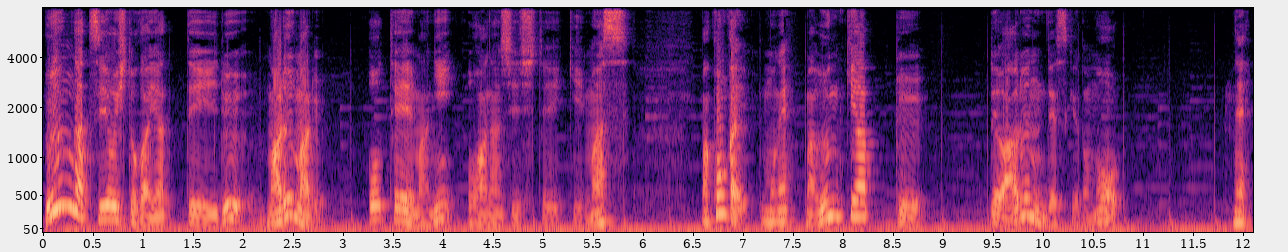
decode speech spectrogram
運が強い人がやっている〇〇をテーマにお話ししていきます。まあ、今回もね、まあ、運気アップではあるんですけども、ね、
